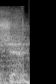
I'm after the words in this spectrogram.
Trance Evolution.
